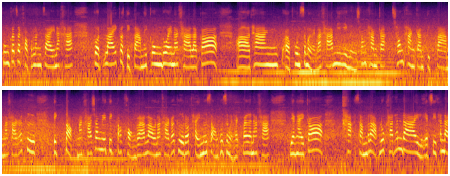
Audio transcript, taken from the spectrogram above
กุ้งก็จะขอกำลังใจนะคะ กดไลค์กดติดตามให้กุ้งด้วยนะคะ แล้วก็ทางพูนเสมอนะคะ มีอีกหนึ่งช่องทางกะช่องทางการติดตามนะคะ ก็คือ TikTok นะคะ ช่องใน TikTok ของร้านเรานะคะ ก็คือรถไถมือสองพูนเสมอแท็กเตอร์นะคะยังไงก็สำหรับลูกค้าท่านใดหรือ FC ท่านใด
